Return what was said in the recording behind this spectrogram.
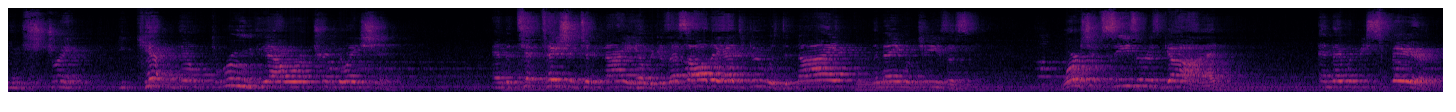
in strength. He kept them through the hour of tribulation and the temptation to deny him because that's all they had to do was deny the name of Jesus. Worship Caesar as God, and they would be spared.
